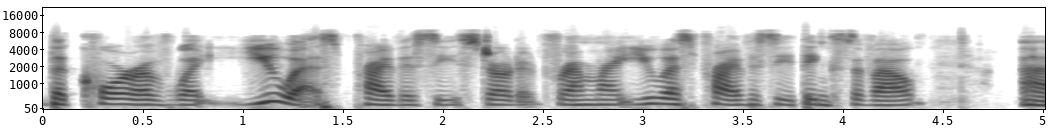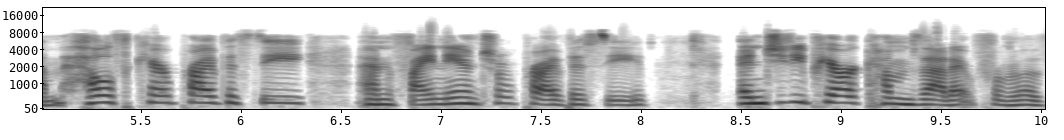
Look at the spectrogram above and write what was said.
the core of what US privacy started from, right? US privacy thinks about um, healthcare privacy and financial privacy. And GDPR comes at it from a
